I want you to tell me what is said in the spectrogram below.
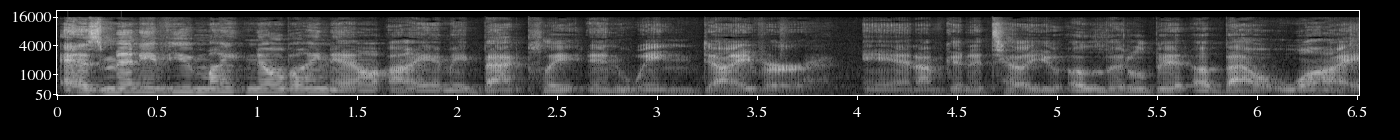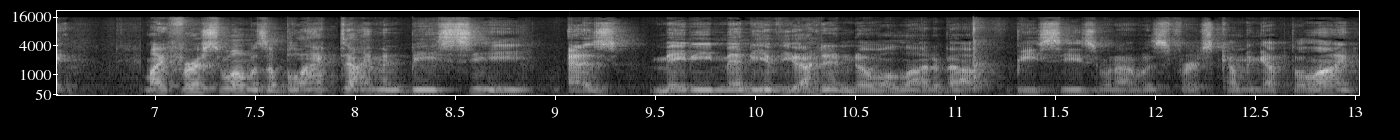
As many of you might know by now, I am a backplate and wing diver, and I'm going to tell you a little bit about why. My first one was a Black Diamond BC. As maybe many of you, I didn't know a lot about BCs when I was first coming up the line.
